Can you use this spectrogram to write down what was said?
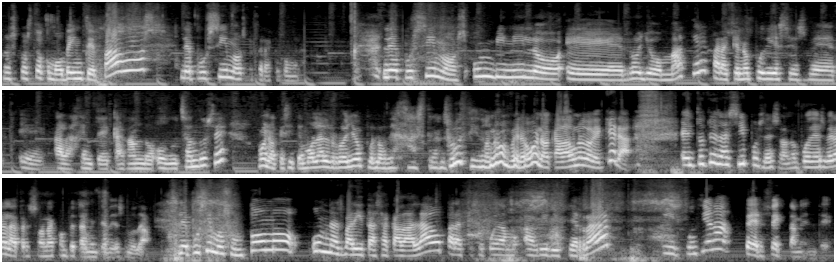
Nos costó como 20 pavos, le pusimos... Espera que ponga le pusimos un vinilo eh, rollo mate para que no pudieses ver eh, a la gente cagando o duchándose. Bueno, que si te mola el rollo, pues lo dejas translúcido, ¿no? Pero bueno, cada uno lo que quiera. Entonces así, pues eso, no puedes ver a la persona completamente desnuda. Le pusimos un pomo, unas varitas a cada lado para que se pueda abrir y cerrar y funciona perfectamente.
